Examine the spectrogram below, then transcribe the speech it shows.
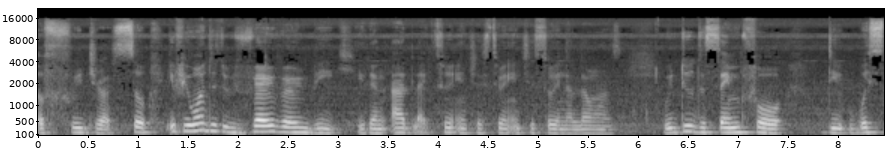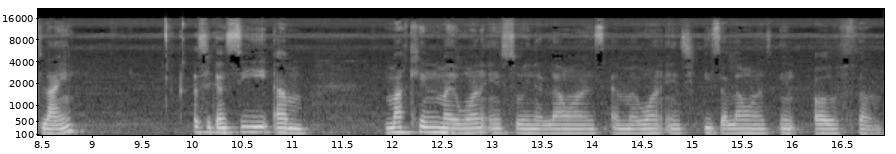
a free dress. So if you want it to be very very big you can add like two inches three inches sewing allowance. We do the same for the waistline. As you can see i'm marking my one inch sewing allowance and my one inch ease allowance in all of them.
